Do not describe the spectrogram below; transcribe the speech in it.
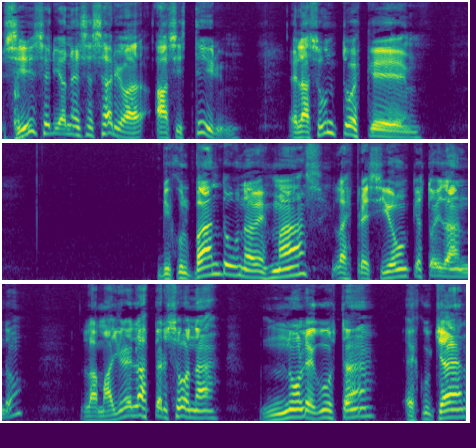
Sí, sería necesario asistir. El asunto es que, disculpando una vez más la expresión que estoy dando, la mayoría de las personas no les gusta escuchar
